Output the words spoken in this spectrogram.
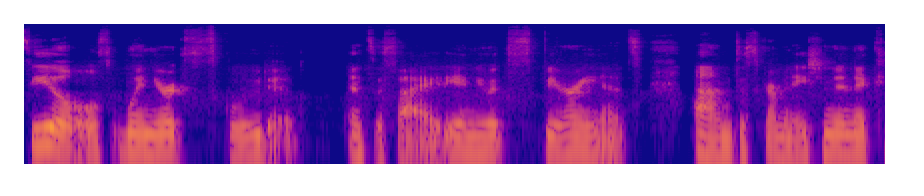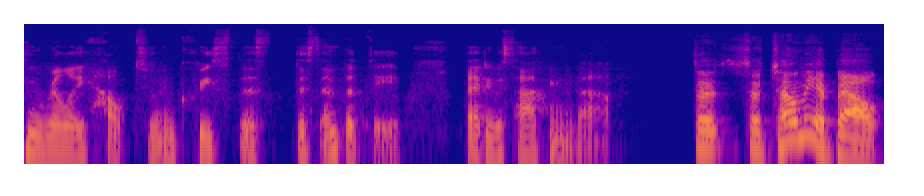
feels when you're excluded in society and you experience um, discrimination, and it can really help to increase this this empathy that he was talking about. So, so tell me about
